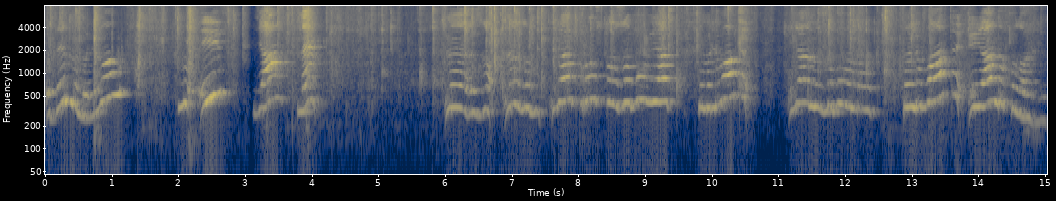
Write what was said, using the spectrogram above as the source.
один намалювали. Ну і я не не, не. Я просто забув, як намалювати. Я не забув малювати і я на художник.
